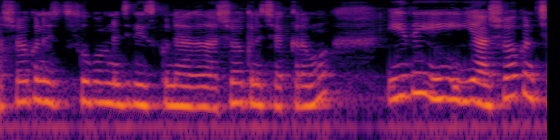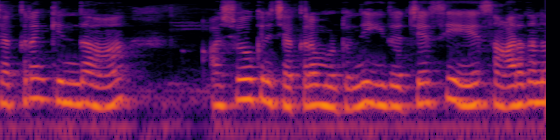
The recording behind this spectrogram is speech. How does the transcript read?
అశోకుని స్తూపం నుంచి తీసుకున్నారు కదా అశోకుని చక్రము. ఇది ఈ అశోకుని చక్రం కింద అశోకుని చక్రం ఉంటుంది. ఇది వచ్చేసి సారదన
